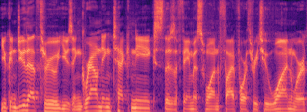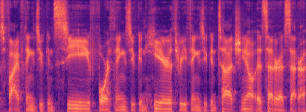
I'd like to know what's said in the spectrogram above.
you can do that through using grounding techniques. There's a famous one, 54321, where it's five things you can see, four things you can hear, three things you can touch, you know, et cetera, et cetera.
